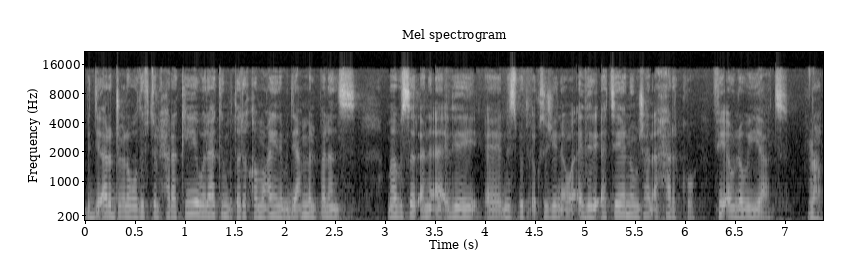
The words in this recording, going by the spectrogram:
بدي أرجع لوظيفته الحركية ولكن بطريقة معينة بدي أعمل balance ما بصير أنا اذي آه، نسبة الأكسجين أو اذي رئتين ومشان أحركه. في أولويات. نعم.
